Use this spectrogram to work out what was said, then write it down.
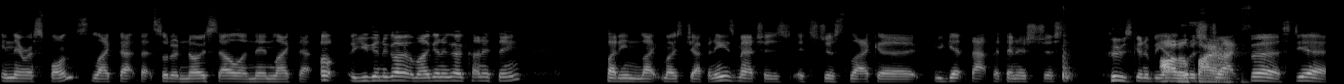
in their response, like that that sort of no sell, and then like that, oh, are you gonna go? Am I gonna go? kind of thing. But in like most Japanese matches, it's just like a you get that, but then it's just who's gonna be able to Auto-fire. strike first, yeah.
